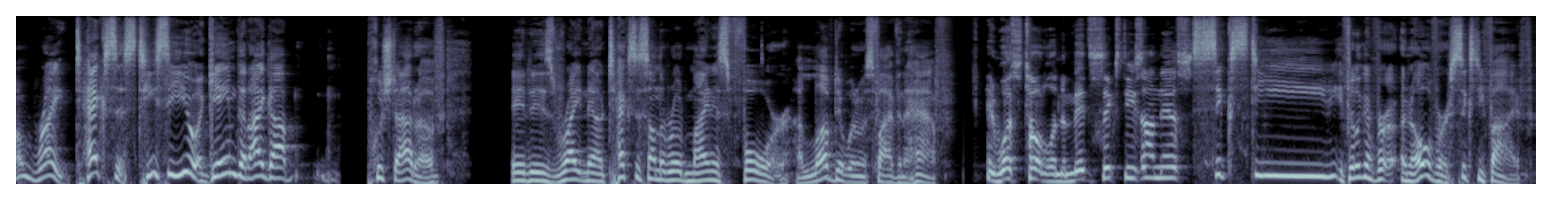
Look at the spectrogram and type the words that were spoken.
All right, Texas TCU, a game that I got pushed out of. It is right now Texas on the road minus four. I loved it when it was five and a half. And what's total in the mid 60s on this? 60. If you're looking for an over, 65.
